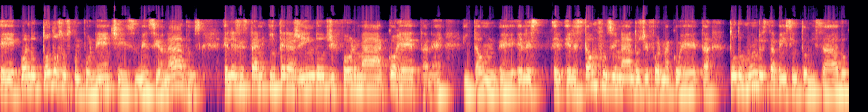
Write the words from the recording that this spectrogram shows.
é, quando todos os componentes mencionados eles estão interagindo de forma correta, né? Então, é, eles, eles estão funcionando de forma correta, todo mundo está bem sintonizado,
